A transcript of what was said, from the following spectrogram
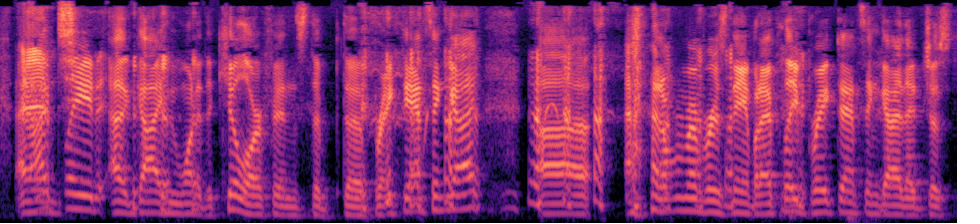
and, I played a guy who wanted to kill orphans, the the breakdancing guy. Uh, I don't remember his name, but I played breakdancing guy that just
